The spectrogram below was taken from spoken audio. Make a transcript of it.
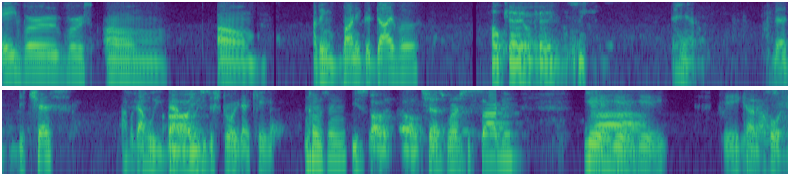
Averb versus um um I think Bonnie Godiva. Okay, okay. See, Damn. The the chess. I forgot who he Oh, battled. you he destroyed that kid. You know what I'm saying? you saw it. Oh, Chess versus Saga. Yeah, Ah. yeah, yeah. He, yeah, he kind of was caught him.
